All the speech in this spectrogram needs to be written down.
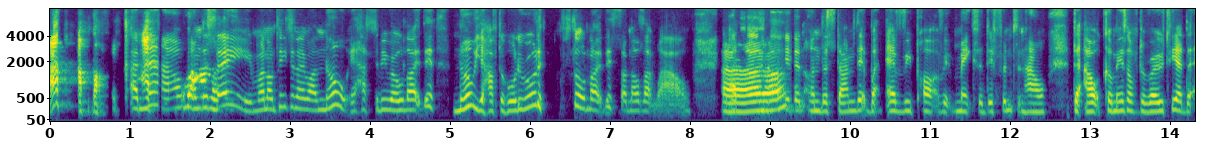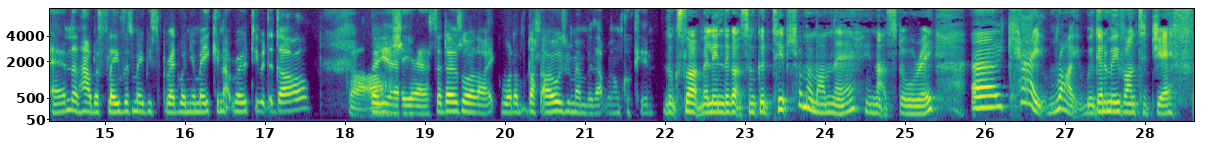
And now, wow. I'm the same. When I'm teaching them, I'm like, no, it has to be rolled like this. No, you have to holy roll it stone like this. And I was like, wow. Uh, I didn't understand it, but every part of it makes a difference in how the outcome is of the roti at the end and how the flavors maybe spread when you're making that roti with the dal. So yeah, yeah. So those were like what I'm, I always remember that when I'm cooking. Looks like Melinda got some good tips from her mum there in that story. Okay, right. We're going to move on to Jeff.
